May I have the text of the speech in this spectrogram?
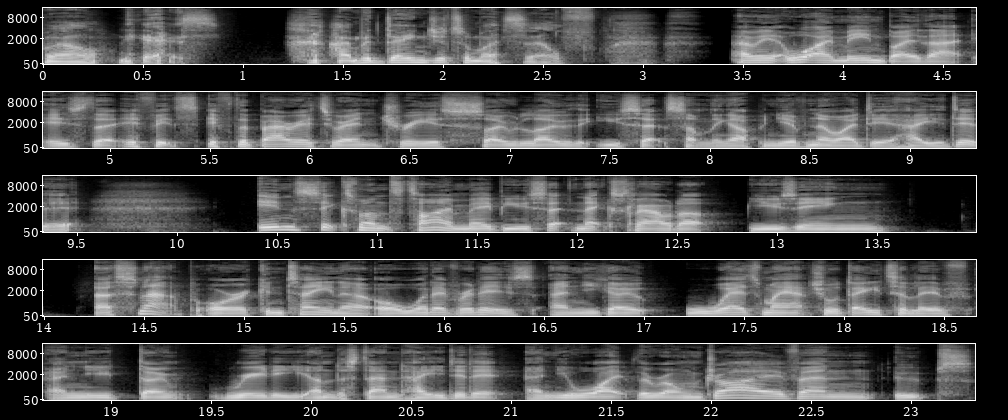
Well, yes. I'm a danger to myself. I mean, what I mean by that is that if it's if the barrier to entry is so low that you set something up and you have no idea how you did it, in six months' time, maybe you set Nextcloud up using a snap or a container or whatever it is, and you go, "Where's my actual data live?" and you don't really understand how you did it, and you wipe the wrong drive, and oops,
